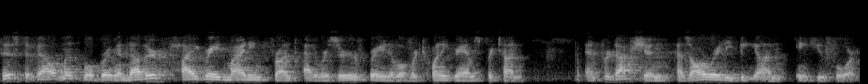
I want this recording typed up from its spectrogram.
This development will bring another high-grade mining front at a reserve grade of over 20 grams per ton, and production has already begun in Q4.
